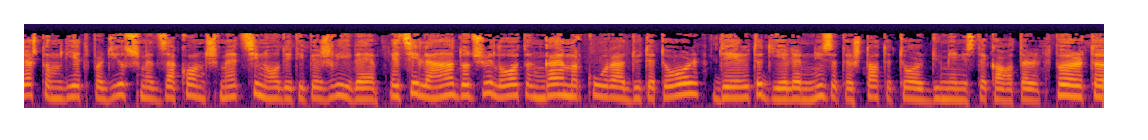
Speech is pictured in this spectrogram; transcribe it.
16-të të përgjithshme të zakonshme të sinodit të ipeshkvijve, e cila do të zhvillohet nga e mërkura 2 tetor deri të dielën 27 Tetor 2024 për të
